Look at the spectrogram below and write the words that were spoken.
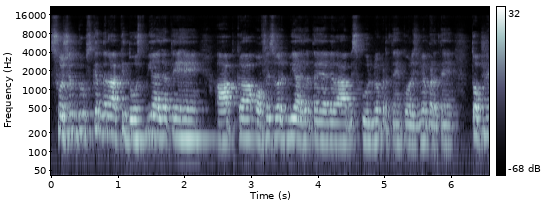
सोशल ग्रुप्स के अंदर आपके दोस्त भी आ जाते हैं आपका ऑफ़िस वर्क भी आ जाता है अगर आप स्कूल में पढ़ते हैं कॉलेज में पढ़ते हैं तो अपने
